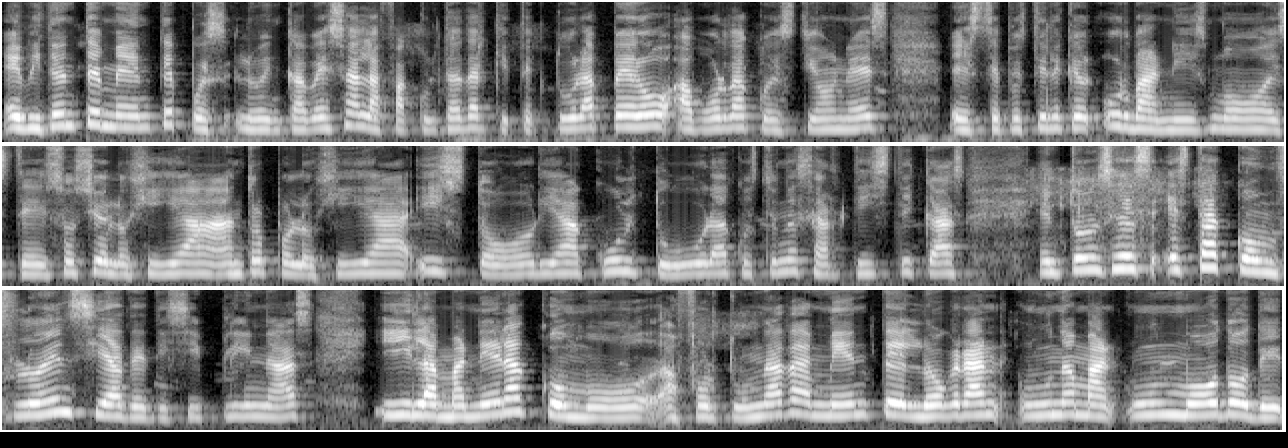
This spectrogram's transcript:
evidentemente pues lo encabeza la Facultad de Arquitectura, pero aborda cuestiones, este, pues tiene que ver urbanismo, este, sociología, antropología, historia historia, cultura, cuestiones artísticas. Entonces, esta confluencia de disciplinas y la manera como afortunadamente logran una, un modo de,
